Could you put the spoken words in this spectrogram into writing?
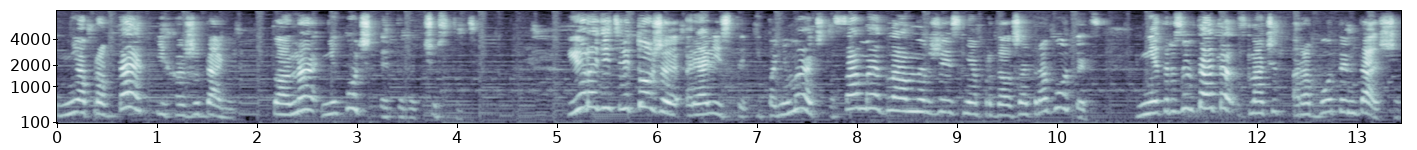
не оправдает их ожиданий, то она не хочет этого чувствовать. Ее родители тоже реалисты и понимают, что самое главное в жизни – продолжать работать. Нет результата, значит работаем дальше.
